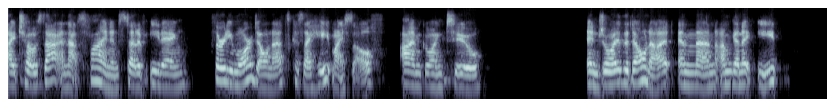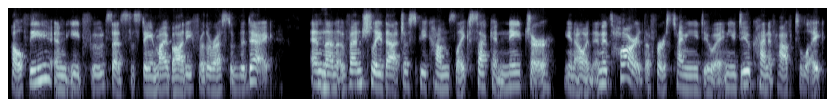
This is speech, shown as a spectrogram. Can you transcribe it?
I chose that and that's fine. Instead of eating 30 more donuts because I hate myself, I'm going to enjoy the donut and then I'm going to eat healthy and eat foods that sustain my body for the rest of the day. And mm-hmm. then eventually that just becomes like second nature, you know, and, and it's hard the first time you do it. And you do kind of have to like,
